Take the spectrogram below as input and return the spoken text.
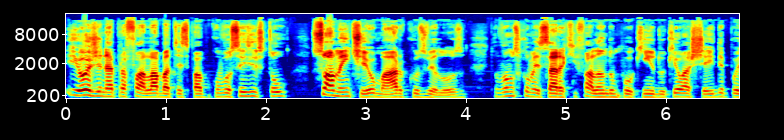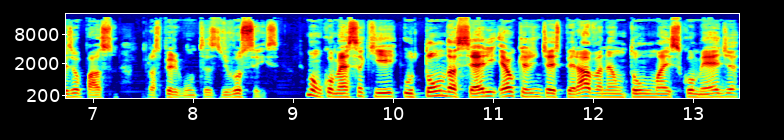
E hoje, né, para falar, bater esse papo com vocês, estou somente eu, Marcos Veloso. Então vamos começar aqui falando um pouquinho do que eu achei, depois eu passo para as perguntas de vocês. Bom, começa aqui. O tom da série é o que a gente já esperava, né? Um tom mais comédia,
